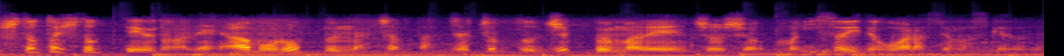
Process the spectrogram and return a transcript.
人と人っていうのはね、あ、もう6分になっちゃった。じゃあちょっと10分まで延長しよう。もう急いで終わらせますけどね。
